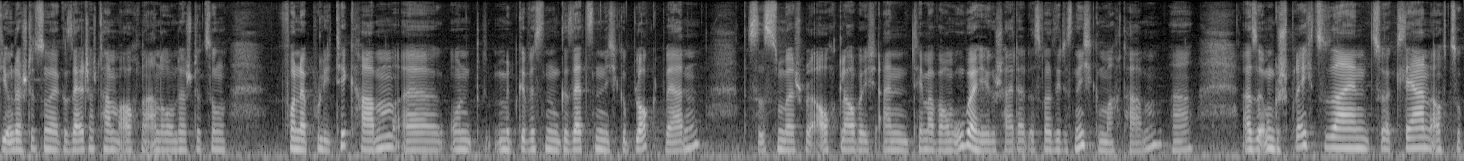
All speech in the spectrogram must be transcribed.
die Unterstützung der Gesellschaft haben, auch eine andere Unterstützung von der Politik haben äh, und mit gewissen Gesetzen nicht geblockt werden. Das ist zum Beispiel auch, glaube ich, ein Thema, warum Uber hier gescheitert ist, weil sie das nicht gemacht haben. Ja. Also im Gespräch zu sein, zu erklären, auch zu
